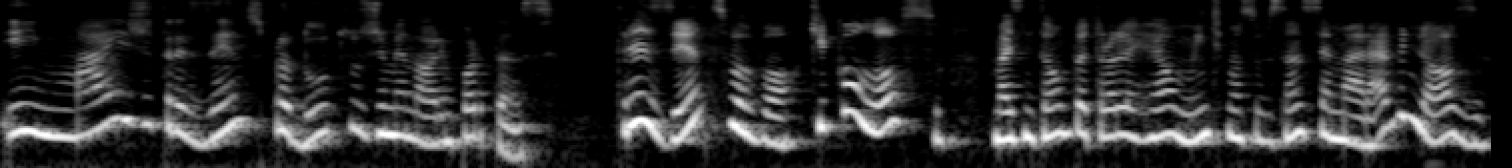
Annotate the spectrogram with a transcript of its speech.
e em mais de 300 produtos de menor importância. 300, vovó? Que colosso! Mas então o petróleo é realmente uma substância maravilhosa.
